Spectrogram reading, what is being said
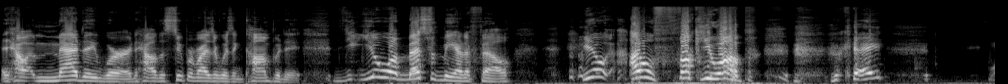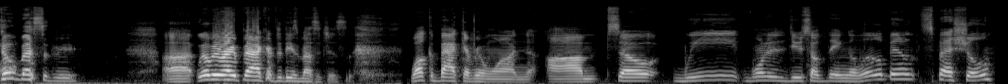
and how mad they were and how the supervisor was incompetent. You, you don't want to mess with me, NFL. You know I will fuck you up. okay? Don't mess with me. Uh, we'll be right back after these messages. Welcome back, everyone. Um, so we wanted to do something a little bit special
